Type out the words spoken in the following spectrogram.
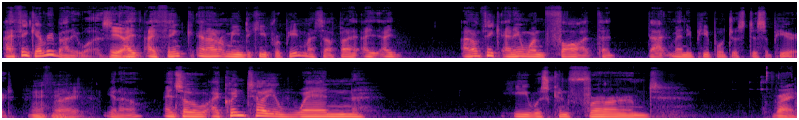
I think everybody was. Yeah. I, I think, and I don't mean to keep repeating myself, but I, I, I, I don't think anyone thought that that many people just disappeared. Right. You know, and so I couldn't tell you when he was confirmed Right.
